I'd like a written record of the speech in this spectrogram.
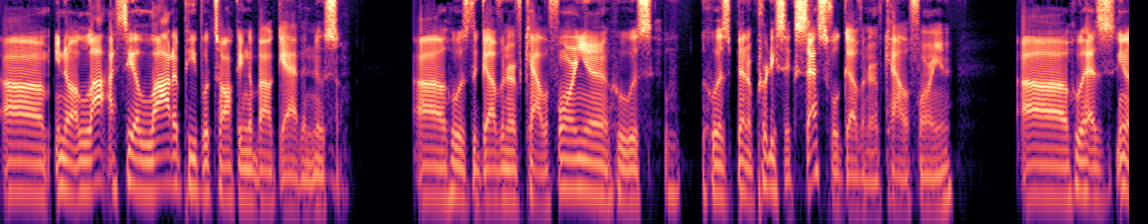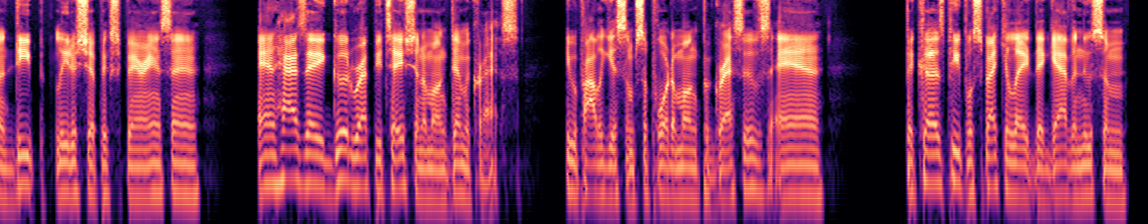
Um, you know, a lot. I see a lot of people talking about Gavin Newsom, uh, who is the governor of California, who is who has been a pretty successful governor of California, uh, who has you know deep leadership experience and and has a good reputation among Democrats. He would probably get some support among progressives, and because people speculate that Gavin Newsom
